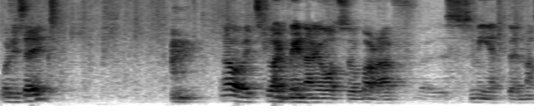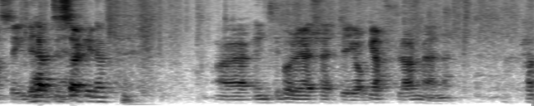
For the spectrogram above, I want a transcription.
what do you say? Oh, it's Jag like menar jag också bara f- smet en massa you have to suck it up. Uh, inte på det sättet, jag gafflar med den.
